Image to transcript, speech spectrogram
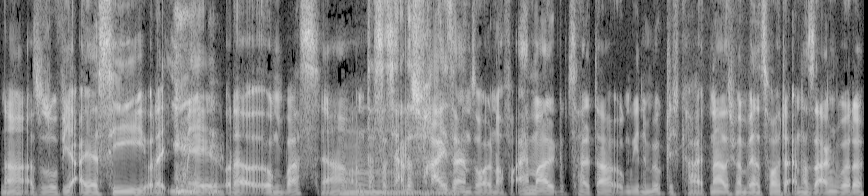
Ne? Also so wie IRC oder E-Mail oder irgendwas. Ja, und dass das ja alles frei sein soll. Und auf einmal gibt es halt da irgendwie eine Möglichkeit. Ne? Also ich meine, wenn jetzt heute einer sagen würde,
